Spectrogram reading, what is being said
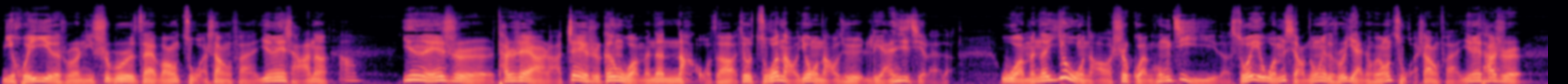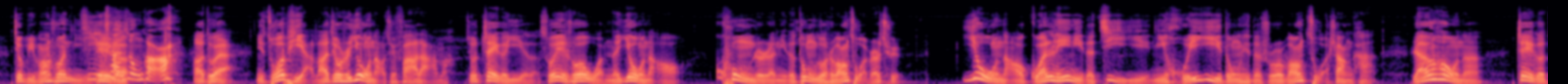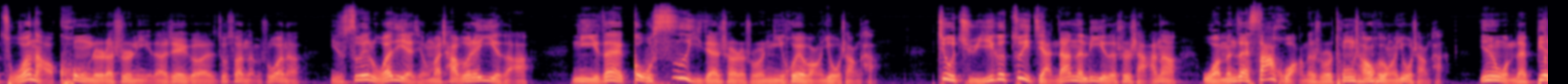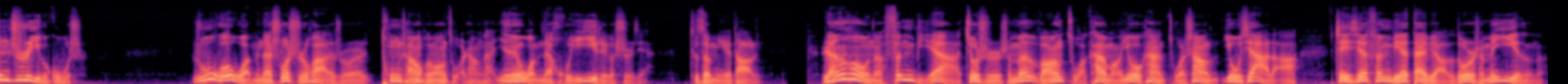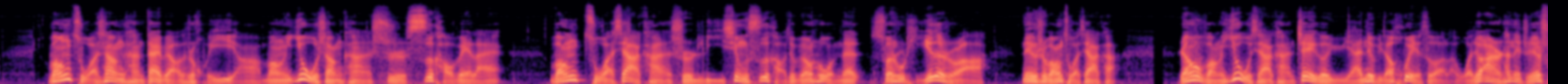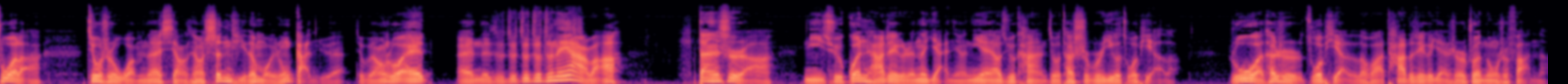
你回忆的时候，你是不是在往左上翻？因为啥呢？哦，因为是它是这样的啊，这是跟我们的脑子，就是左脑右脑去联系起来的。我们的右脑是管控记忆的，所以我们想东西的时候，眼睛会往左上翻，因为它是，就比方说你记忆这个传送口。啊，对你左撇子就是右脑去发达嘛，就这个意思。所以说，我们的右脑控制着你的动作是往左边去，右脑管理你的记忆，你回忆东西的时候往左上看。然后呢，这个左脑控制的是你的这个，就算怎么说呢，你的思维逻辑也行吧，差不多这意思啊。你在构思一件事儿的时候，你会往右上看。就举一个最简单的例子是啥呢？我们在撒谎的时候，通常会往右上看，因为我们在编织一个故事。如果我们在说实话的时候，通常会往左上看，因为我们在回忆这个事件，就这么一个道理。然后呢，分别啊，就是什么往左看、往右看、左上、右下的啊，这些分别代表的都是什么意思呢？往左上看代表的是回忆啊，往右上看是思考未来，往左下看是理性思考。就比方说我们在算术题的时候啊，那个是往左下看，然后往右下看，这个语言就比较晦涩了，我就按照他那直接说了啊，就是我们在想象身体的某一种感觉，就比方说，哎哎，那就就就就就那样吧啊。但是啊，你去观察这个人的眼睛，你也要去看，就他是不是一个左撇子。如果他是左撇子的话，他的这个眼神转动是反的。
